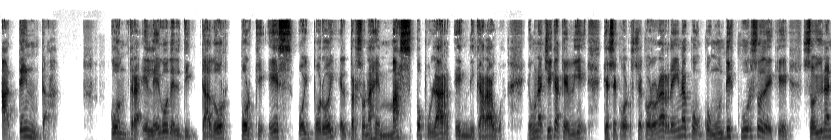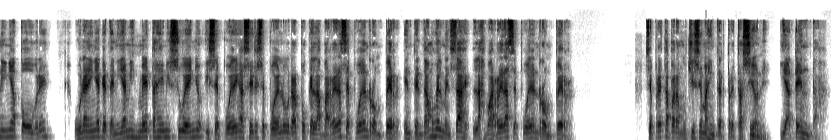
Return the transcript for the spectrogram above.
atenta contra el ego del dictador, porque es hoy por hoy el personaje más popular en Nicaragua. Es una chica que, se, corona reina con un discurso de que soy una niña pobre, una niña que tenía mis metas y mis sueños y se pueden hacer y se pueden lograr porque las barreras se pueden romper. Entendamos el mensaje, las barreras se pueden romper. Se presta para muchísimas interpretaciones y atenta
